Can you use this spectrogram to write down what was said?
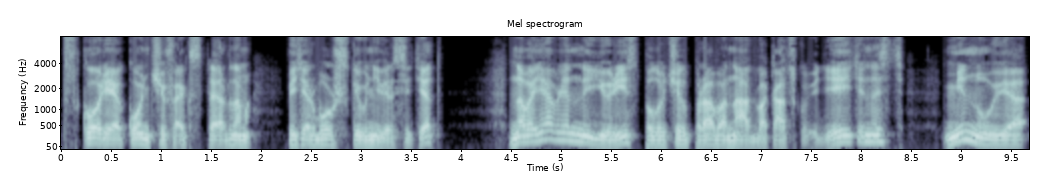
Вскоре, окончив экстерном Петербургский университет, новоявленный юрист получил право на адвокатскую деятельность, минуя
